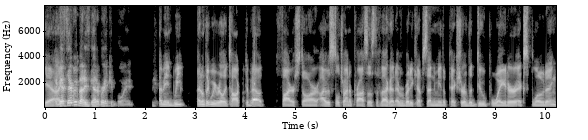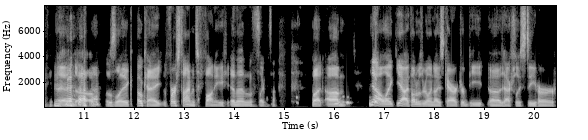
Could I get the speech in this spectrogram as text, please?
yeah, I guess everybody's got a breaking point. I mean, we I don't think we really talked about Firestar. I was still trying to process the fact that everybody kept sending me the picture of the dupe waiter exploding, and uh, I was like, okay, the first time it's funny, and then the second time, but um, no, like yeah, I thought it was a really nice character beat uh, to actually see her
